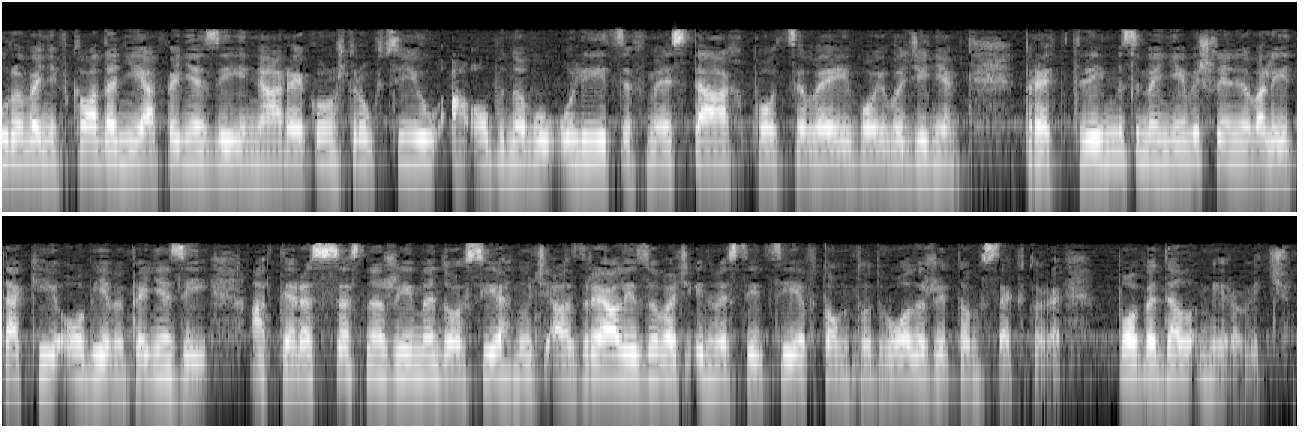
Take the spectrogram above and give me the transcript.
úroveň vkladania peniazí na rekonštrukciu a obnovu ulic v mestách po celej Vojvodine. Predtým sme nevyšlenovali taký objem peniazí a teraz sa snažíme dosiahnuť a zrealizovať investície v tomto dôležitom sektore, povedal Mirovič.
